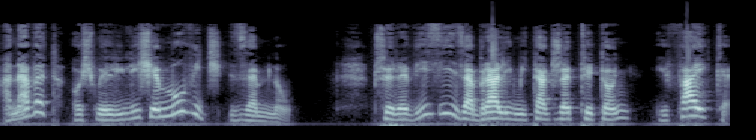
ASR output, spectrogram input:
a nawet ośmielili się mówić ze mną. Przy rewizji zabrali mi także tytoń i fajkę,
